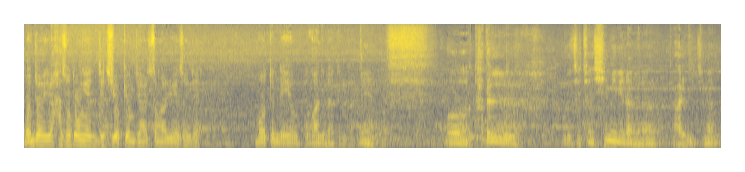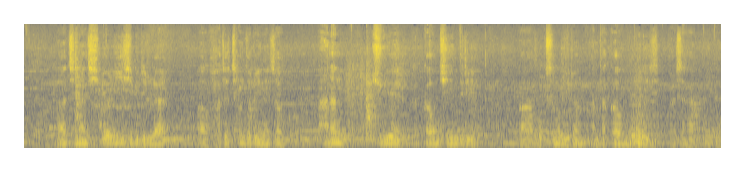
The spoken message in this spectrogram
먼저 이 하소동의 이제 지역 경제 활성화를 위해서 이제 뭐 어떤 내용 보관이라든가 예. 뭐 다들 우리 제천 시민이라면은 다 알고 있지만 아, 지난 12월 21일 날 아, 화재 참사로 인해서 많은 주위에 가까운 지인들이 아, 목숨을 잃은 안타까운 일이 발생하고 있는데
